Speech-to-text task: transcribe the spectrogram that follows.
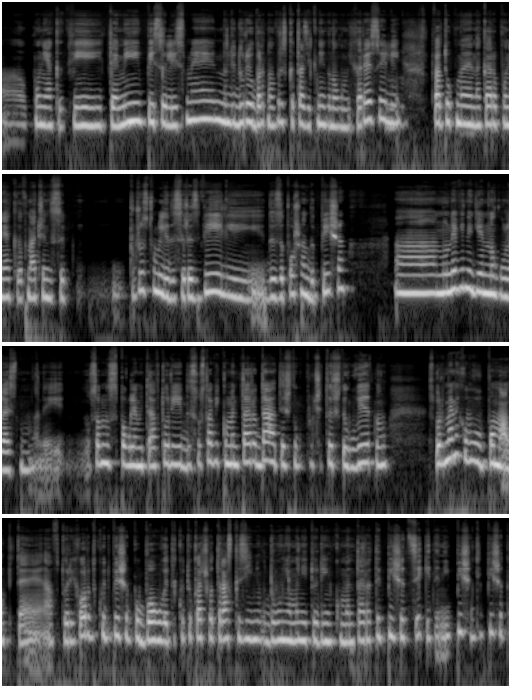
а, по някакви теми. Писали сме, нали, дори обратна връзка, тази книга много ми хареса или това тук ме накара по някакъв начин да се почувствам или да се развия или да започна да пиша. А, но не винаги е много лесно. Нали. Особено с по-големите автори, да се остави коментар. Да, те ще го прочитат, ще го видят, но според мен е хубаво по-малките автори, хората, които пишат по блоговете, които качват разкази и отдолу няма нито един коментар, а те пишат всеки ден и пишат и пишат.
